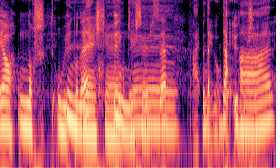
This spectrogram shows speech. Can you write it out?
Ja. Norskt ord på det. Undersøke. Undersøkelse. Nei, Men det, det er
